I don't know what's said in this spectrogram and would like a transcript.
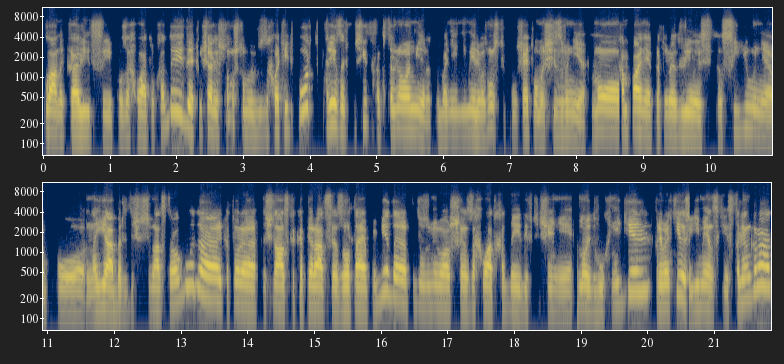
планы коалиции по захвату Хадейды заключались в том, чтобы захватить порт, отрезать хуситов от остального мира, чтобы они не имели возможности получать помощь извне. Но кампания, которая длилась с июня по ноябрь 2017 года, которая начиналась как операция «Золотая победа», подразумевавшая захват Хадейды в течение одной-двух недель, превратилась в Йеменский Сталинград,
